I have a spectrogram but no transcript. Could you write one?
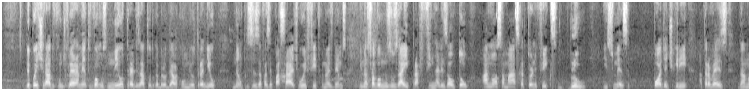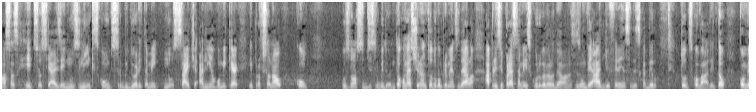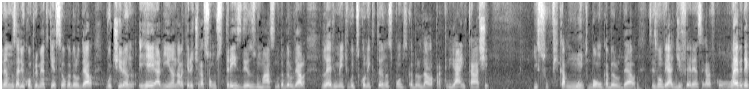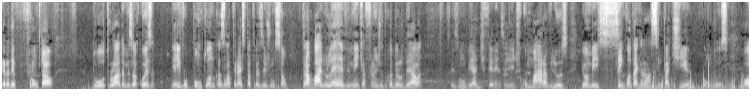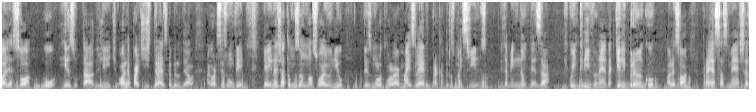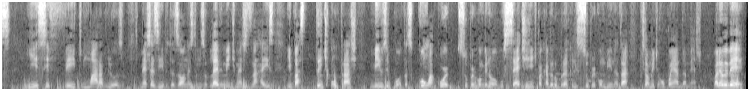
Depois de tirar do fundo de clareamento, vamos neutralizar todo o cabelo dela com o Neutranil. Não precisa fazer passagem, o efeito que nós demos. E nós só vamos usar aí para finalizar o tom a nossa máscara Tornifix Blue. Isso mesmo pode adquirir através das nossas redes sociais, aí nos links com o distribuidor e também no site a linha Home Care e profissional com os nossos distribuidores. Então começa tirando todo o comprimento dela. A princípio parece estar meio escuro o cabelo dela, né? vocês vão ver a diferença desse cabelo todo escovado. Então combinamos ali o comprimento que ia ser o cabelo dela, vou tirando, realinhando, ela queria tirar só uns três dedos no máximo do cabelo dela, levemente vou desconectando as pontas do cabelo dela para criar encaixe isso fica muito bom o cabelo dela. Vocês vão ver a diferença que ela ficou. Um leve degradê frontal, do outro lado a mesma coisa. E aí vou pontuando com as laterais para trazer junção. Trabalho levemente a franja do cabelo dela. Vocês vão ver a diferença, gente. Ficou maravilhoso. Eu amei, sem contar que ela é uma simpatia com doce. Olha só o resultado, gente. Olha a parte de trás do cabelo dela. Agora vocês vão ver. E aí nós já estamos usando o nosso Oil New, peso molecular mais leve para cabelos mais finos e também não pesar. Ficou incrível, né? Daquele branco, olha só, para essas mechas e esse efeito maravilhoso. Mechas híbridas, ó, nós temos levemente mechas na raiz e bastante contraste, meios e pontas. Com a cor, super combinou. O 7, gente, para cabelo branco, ele super combina, tá? Principalmente acompanhado da mecha. Valeu, bebê!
